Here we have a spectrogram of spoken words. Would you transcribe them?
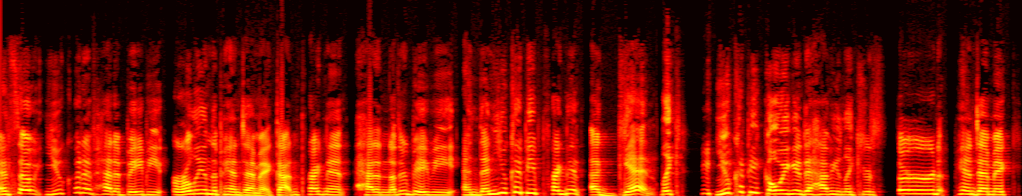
And so you could have had a baby early in the pandemic, gotten pregnant, had another baby, and then you could be pregnant again. Like you could be going into having like your third pandemic,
